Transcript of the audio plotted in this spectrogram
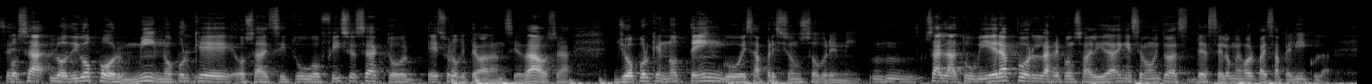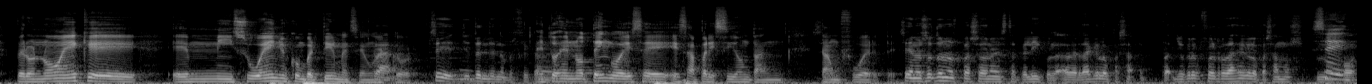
Sí. O sea, lo digo por mí, no porque, o sea, si tu oficio es actor, eso es lo que te va a dar ansiedad. O sea, yo porque no tengo esa presión sobre mí. O sea, la tuviera por la responsabilidad en ese momento de, de hacer lo mejor para esa película. Pero no es que eh, mi sueño es convertirme en un Claro. actor. Sí, yo te entiendo perfectamente. Entonces no tengo ese, esa presión tan, tan fuerte. Sí, a nosotros nos pasó en esta película. La verdad que lo pasamos. Yo creo que fue el rodaje que lo pasamos Sí, mejor.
